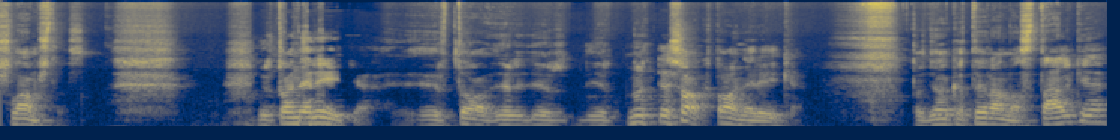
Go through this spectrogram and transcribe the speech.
šlamštas. ir to nereikia. Ir, to, ir, ir, ir nu, tiesiog to nereikia. Todėl, kad tai yra nostalgija.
